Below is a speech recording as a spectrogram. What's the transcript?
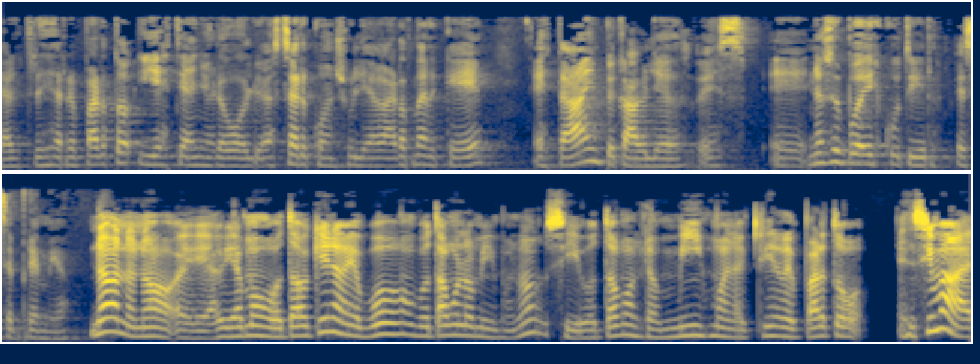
actriz de reparto y este año lo volvió a hacer con Julia Gardner, que está impecable. Es, eh, no se puede discutir ese premio. No, no, no. Eh, habíamos votado. ¿Quién había? Votamos lo mismo, ¿no? Sí, votamos lo mismo en la actriz de reparto. Encima,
